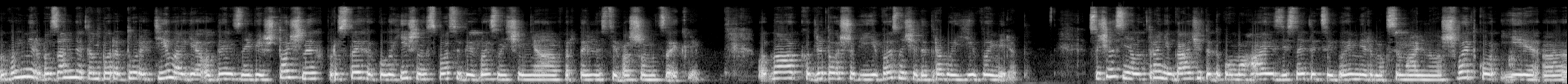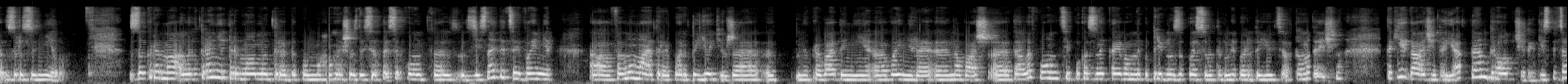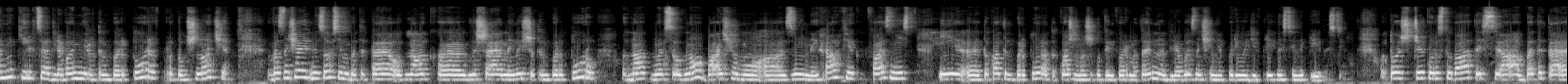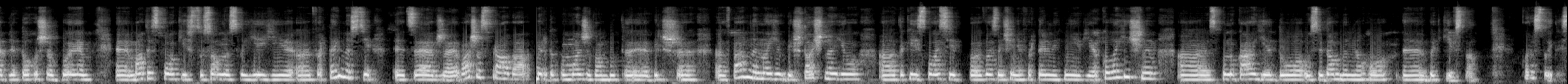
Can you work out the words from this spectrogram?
Вимір базальної температури тіла є один з найбільш точних, простих екологічних способів визначення фертильності в вашому циклі. Однак для того, щоб її визначити, треба її виміряти. Сучасні електронні гаджети допомагають здійснити цей вимір максимально швидко і е, зрозуміло. Зокрема, електронні термометри допомагають 60 секунд е, здійснити цей вимір. Е, Фемометри передають вже е, проведені виміри на ваш телефон. Ці показники вам не потрібно записувати, вони передаються автоматично. Такі гаджети, як тендроп чи такі спеціальні кільця для виміру температури впродовж ночі, визначають не зовсім БТТ, однак лише найнижчу температуру. Однак ми все одно бачимо змінний графік, фазність, і така температура також може бути інформативною для визначення періодів плідності і неплідності. Отож, чи користуватися БТТ для того, щоб е, мати спокій стосовно своєї е, фертильності, е, це вже ваша справа. Мір допоможе вам бути більш впевненою, більш точною. Такий спосіб визначення фертильних днів є екологічним, спонукає до усвідомленого батьківства. Користуйтесь.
